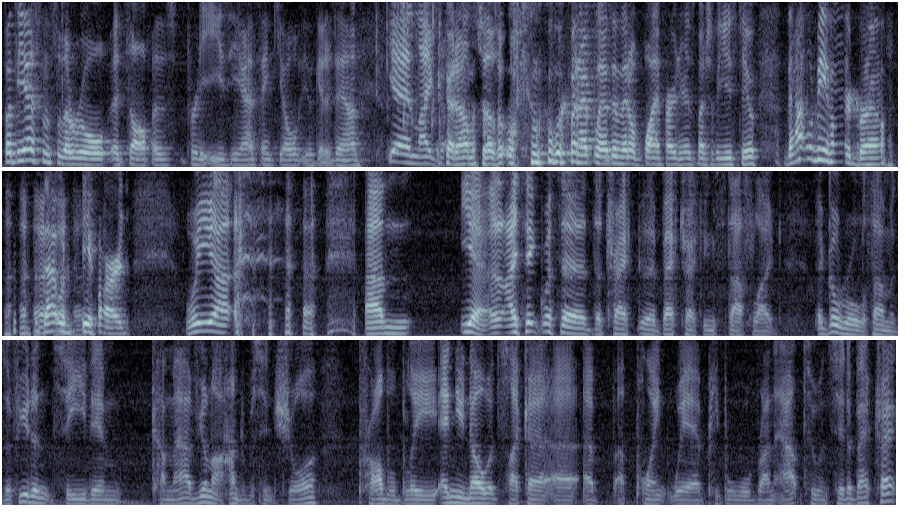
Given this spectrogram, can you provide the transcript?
but the essence of the rule itself is pretty easy. I think you'll you'll get it down. yeah, and like almost says when I play with them, they don't blind fire near as much as we used to. That would be hard, bro. that would be hard. We uh um yeah, I think with the the track the backtracking stuff like a good rule of thumb is if you didn't see them come out, if you're not hundred percent sure, probably, and you know it's like a, a, a point where people will run out to instead of backtrack,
